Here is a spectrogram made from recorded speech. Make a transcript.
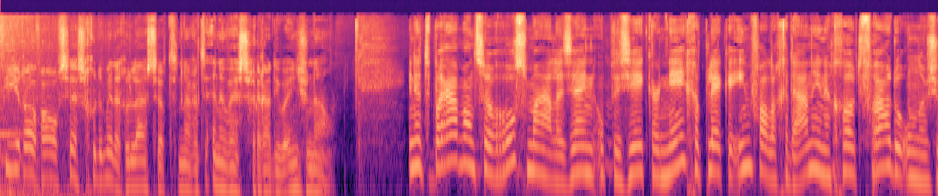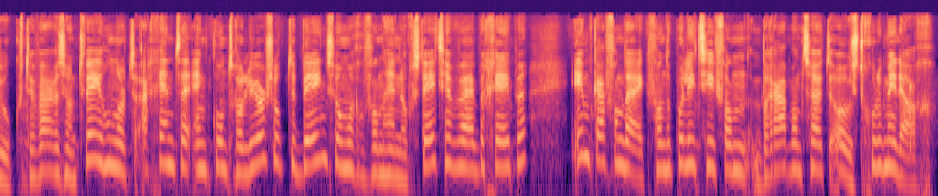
Vier over half zes, goedemiddag. U luistert naar het NOS Radio 1 Journaal. In het Brabantse Rosmalen zijn op zeker negen plekken invallen gedaan in een groot fraudeonderzoek. Er waren zo'n 200 agenten en controleurs op de been, sommige van hen nog steeds hebben wij begrepen. Imka van Dijk van de politie van Brabant Zuidoost, goedemiddag.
